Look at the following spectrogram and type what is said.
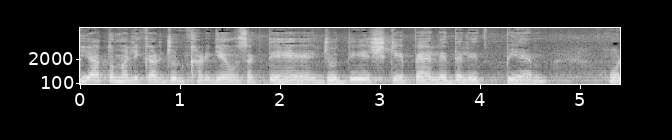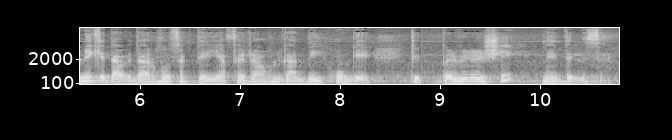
या तो मल्लिकार्जुन खड़गे हो सकते हैं, जो देश के पहले दलित पीएम होने के दावेदार हो सकते हैं या फिर राहुल गांधी होंगे। क्योंकि परवीन ऋषि नई दिल्ली से।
